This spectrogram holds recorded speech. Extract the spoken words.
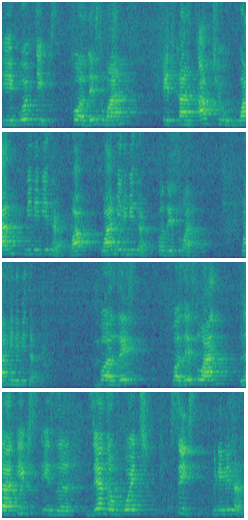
engraved dips. For this one, it can up to one millimeter, one, one millimeter for this one, one millimeter. For this, for this one, the tips is uh, 0.6 millimeter,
